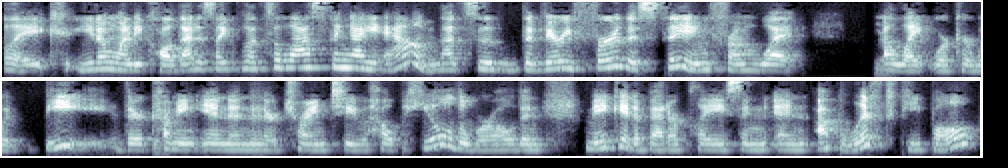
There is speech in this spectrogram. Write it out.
like you don't want to be called that. It's like, that's the last thing I am. That's the, the very furthest thing from what Yeah. a light worker would be. They're Yeah. coming in and they're trying to help heal the world and make it a better place and, and uplift people.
